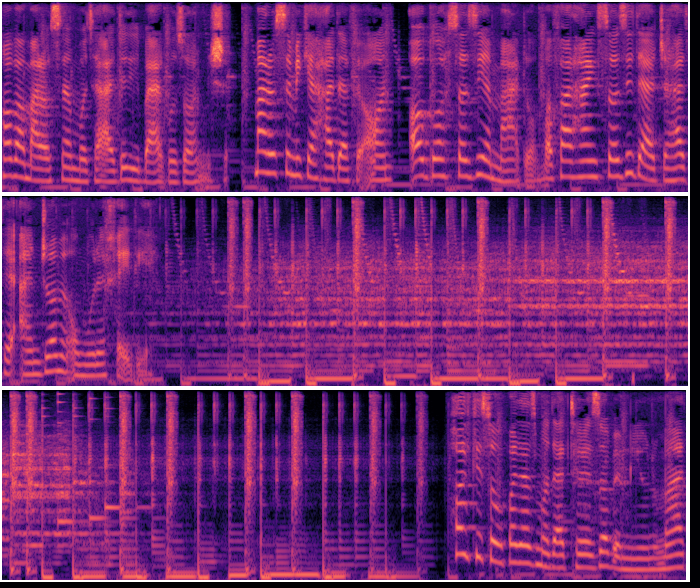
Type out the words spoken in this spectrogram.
ها و مراسم متعددی برگزار میشه. مراسمی که هدف آن آگاه سازی مردم و فرهنگ سازی در جهت انجام امور خیریه. حال که صحبت از مادر ترزا به میون اومد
